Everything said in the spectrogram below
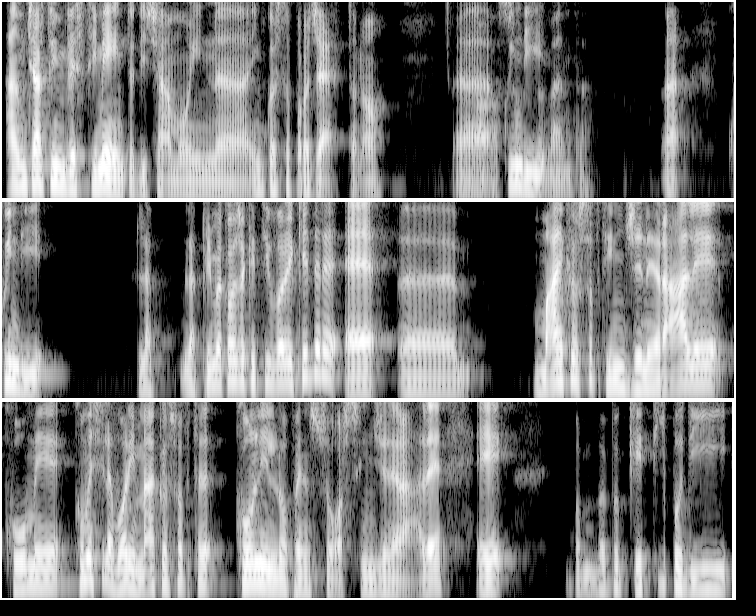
ha un certo investimento, diciamo, in, in questo progetto, no? Uh, quindi, eh, quindi la, la, prima cosa che ti vorrei chiedere è uh, Microsoft in generale, come, come, si lavora in Microsoft con l'open source in generale e proprio che tipo di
